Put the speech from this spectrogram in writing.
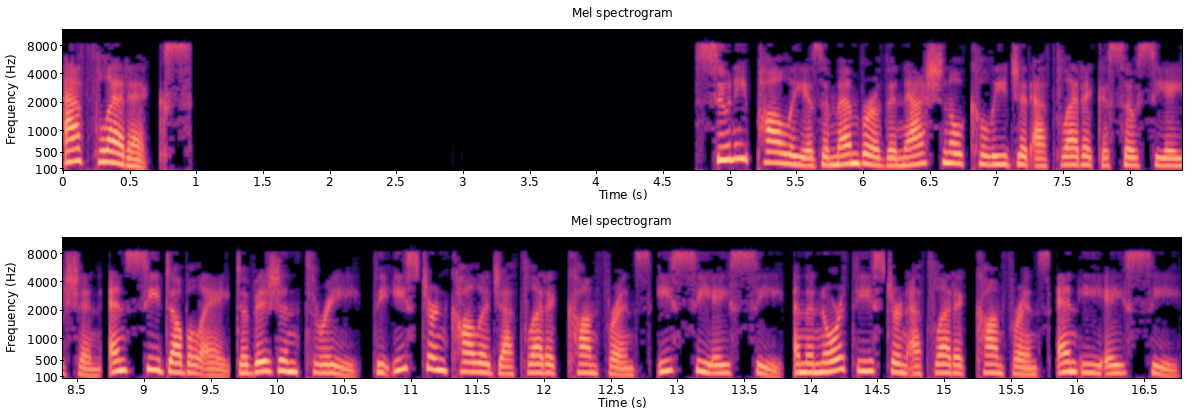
Athletics. SUNY Poly is a member of the National Collegiate Athletic Association NCAA Division III, the Eastern College Athletic Conference ECAC, and the Northeastern Athletic Conference NEAC.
